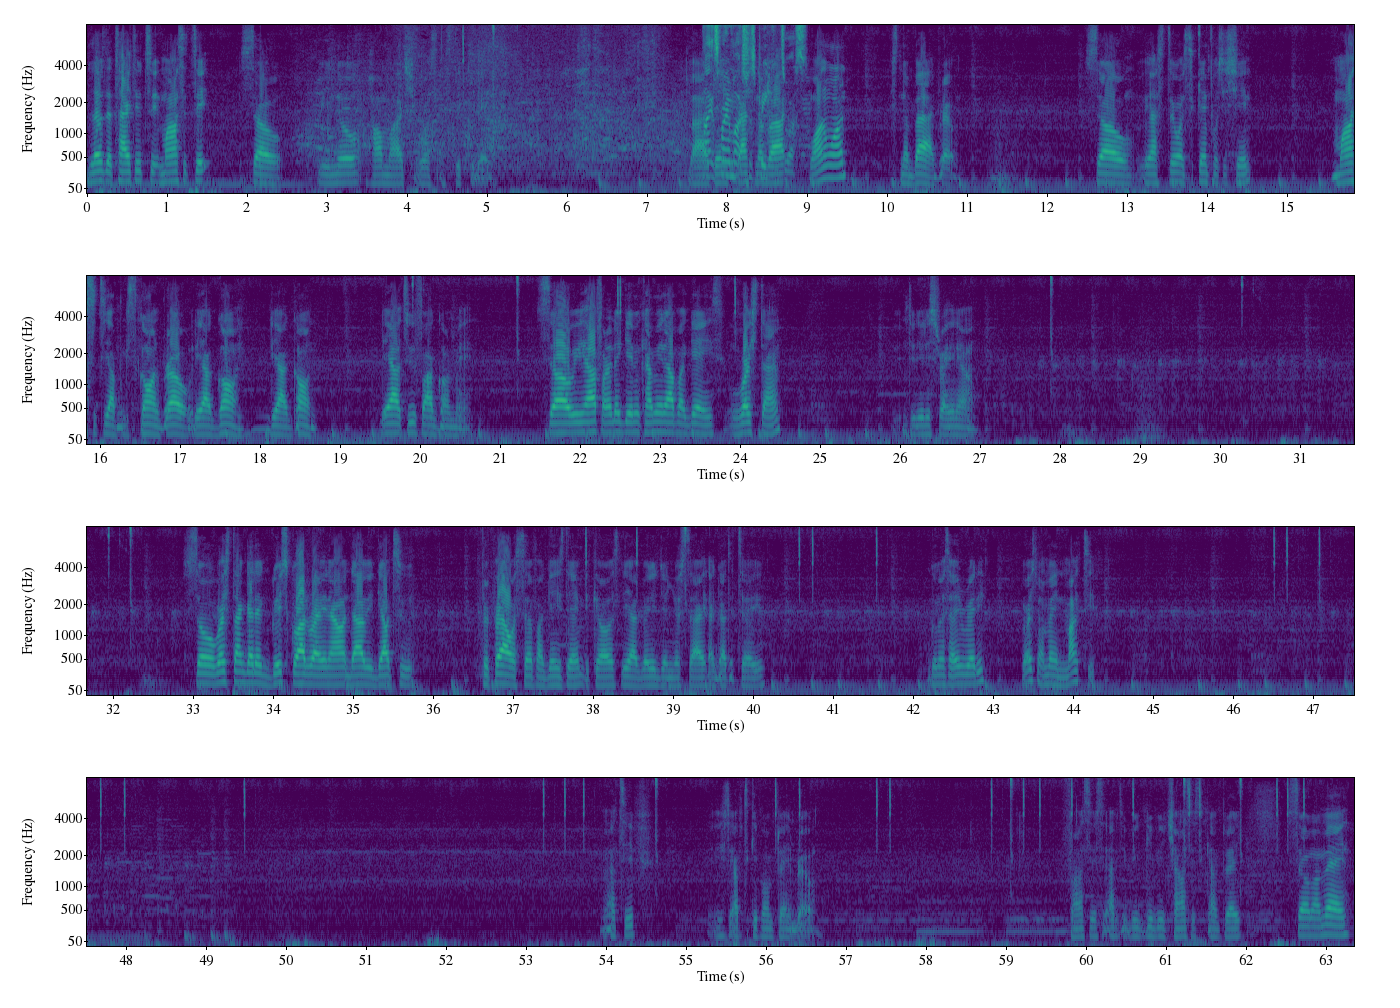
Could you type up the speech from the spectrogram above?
lost the title to Man City, so we know how much was at stake today. But Thanks very much for speaking to us. 1 1, it's not bad, bro. So we are still in second position. Man City is gone, bro. They are gone. They are gone. They are too far gone, man. So we have another game coming up against West Ham. To do this right now. So West Ham got a great squad right now that we got to prepare ourselves against them because they are very dangerous side, I got to tell you. Gomez, are you ready? Where's my man, Marty? Matip, you have to keep on playing, bro. Francis, I have to be, give you chances to can play. So, my man,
